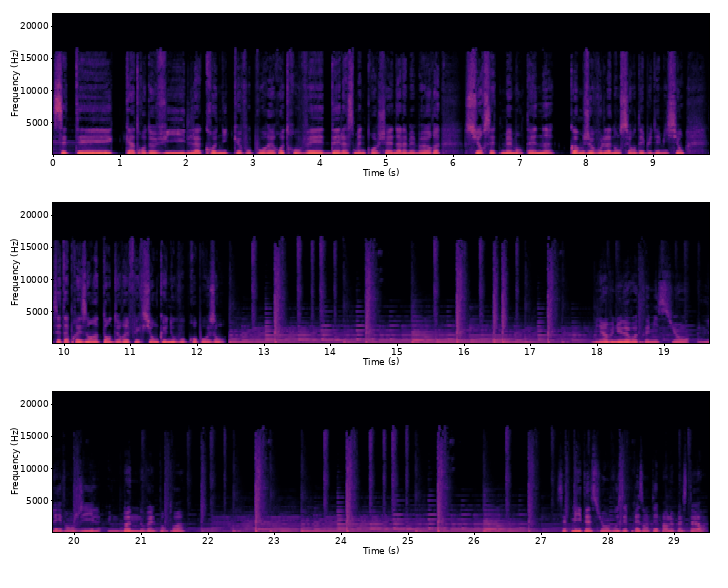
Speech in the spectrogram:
C'était Cadre de vie, la chronique que vous pourrez retrouver dès la semaine prochaine à la même heure sur cette même antenne. Comme je vous l'annonçais en début d'émission, c'est à présent un temps de réflexion que nous vous proposons. Bienvenue dans votre émission L'Évangile, une bonne nouvelle pour toi. Cette méditation vous est présentée par le pasteur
